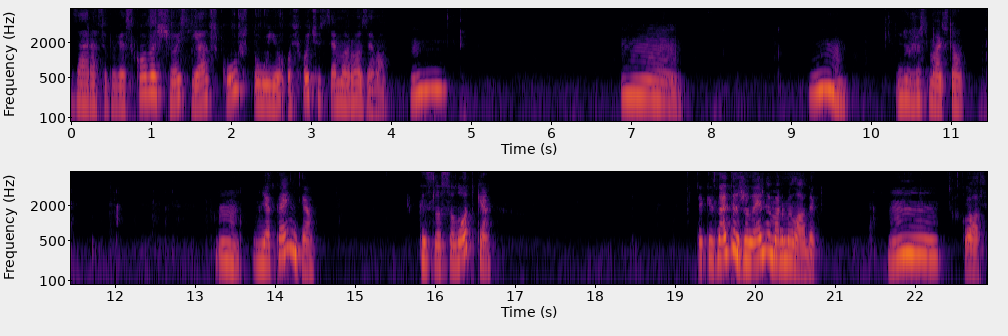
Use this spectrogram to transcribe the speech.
Зараз обов'язково щось я скуштую. Ось хочу це морозиво. М. М. М. Дуже смачно. М. М'якеньке, кисло-солодке. Такий, знаєте, желейний мармеладик. Ммм, клас.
